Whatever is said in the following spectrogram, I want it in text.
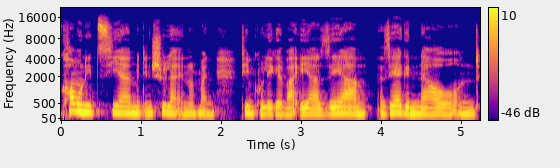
Kommunizieren mit den SchülerInnen. Und mein Teamkollege war eher sehr, sehr genau und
